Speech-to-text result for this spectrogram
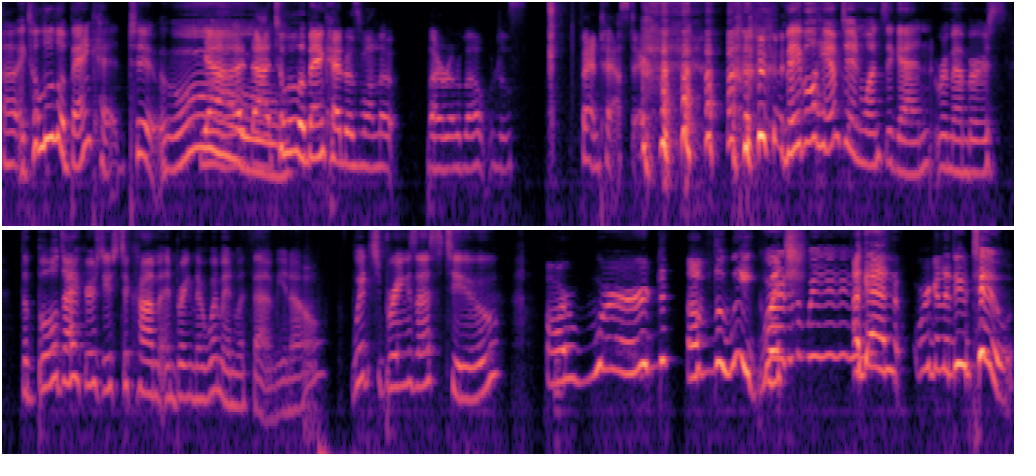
Uh, Tallulah Bankhead too. Ooh. Yeah, that Tallulah Bankhead was one that I wrote about, which is fantastic. Mabel Hampton, once again, remembers the Bull Dykers used to come and bring their women with them, you know? Which brings us to Our word of the week, Word which the Week. again we're gonna do two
